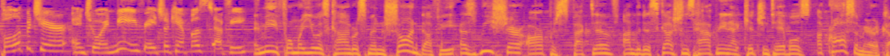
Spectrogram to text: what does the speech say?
Pull up a chair and join me, Rachel Campos Duffy. and me, former U.S. Congressman Sean Duffy, as we share our perspective on the discussions happening at kitchen tables across America.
